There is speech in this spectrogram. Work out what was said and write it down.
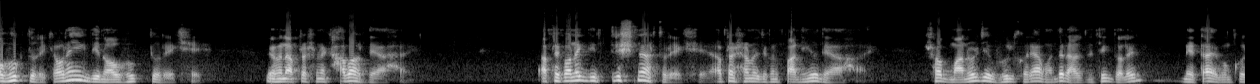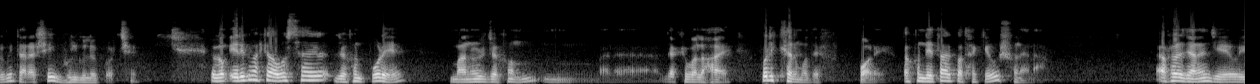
অভুক্ত রেখে অনেক দিন অভুক্ত রেখে যখন আপনার সামনে খাবার দেওয়া হয়, আপনাকে অনেক দিন তৃষ্ণার্ত রেখে, আপনার সামনে যখন পানীয় দেওয়া হয় সব মানুষ যে ভুল করে আমাদের রাজনৈতিক দলের নেতা এবং কর্মী, তারা সেই ভুলগুলো করছে। এবং এরকম একটা অবস্থায় যখন পড়ে, মানুষ যখন মানে যাকে বলা হয় পরীক্ষার মধ্যে পড়ে, তখন নেতার কথা কেউ শোনে না। আপনারা জানেন যে ওই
